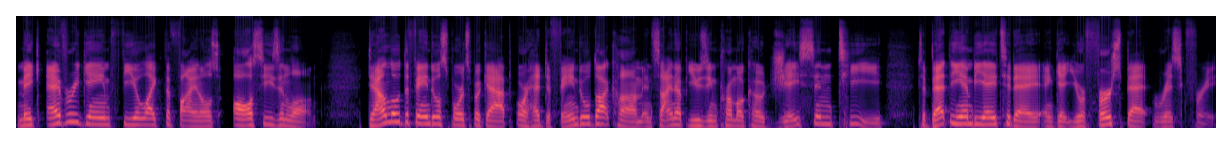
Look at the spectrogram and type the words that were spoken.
Make every game feel like the finals all season long. Download the FanDuel Sportsbook app or head to fanduel.com and sign up using promo code JASONT to bet the NBA today and get your first bet risk free.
